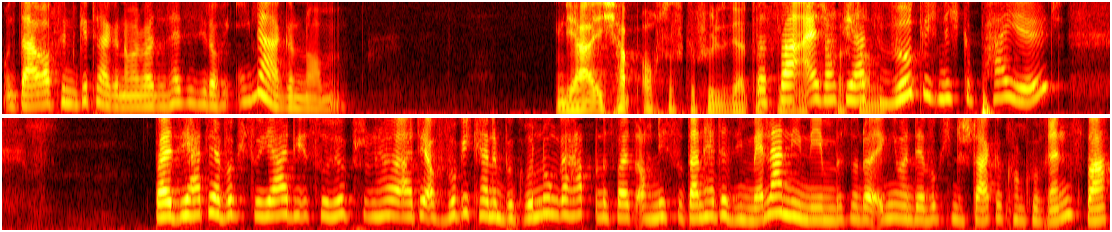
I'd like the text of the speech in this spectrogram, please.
und daraufhin Gitter genommen hat, weil sonst hätte sie doch Ina genommen. Ja, ich habe auch das Gefühl, sie hat das Das war einfach, sie hat es wirklich nicht gepeilt. Weil sie hat ja wirklich so, ja, die ist so hübsch und hat ja auch wirklich keine Begründung gehabt und das war jetzt auch nicht so, dann hätte sie Melanie nehmen müssen oder irgendjemand, der wirklich eine starke Konkurrenz war.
